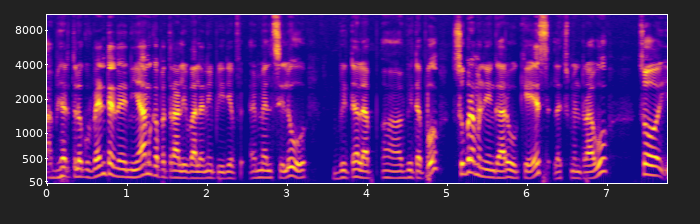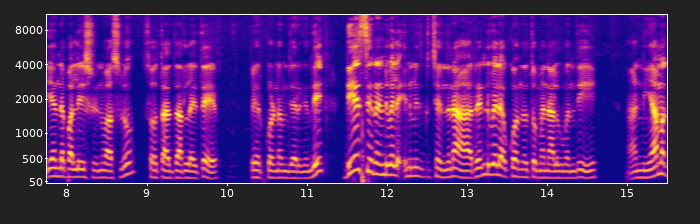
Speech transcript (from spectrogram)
అభ్యర్థులకు వెంటనే నియామక పత్రాలు ఇవ్వాలని పీడిఎఫ్ ఎమ్మెల్సీలు విటల విటపు Subrahmanyam garu KS Lakshmanarao. So Endapalli Srinivasulu. So తదితరులు అయితే పేర్కొనడం జరిగింది. డిఎస్సి రెండు వేల ఎనిమిదికి చెందిన రెండు వేల ఒక వంద తొంభై నాలుగు మంది ఆ, నియామక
